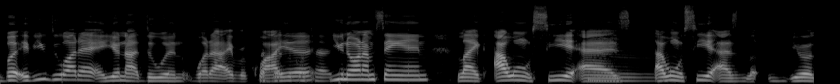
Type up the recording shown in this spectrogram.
but if you do all that and you're not doing what I require, you know what I'm saying? Like, I won't see it as I Mm. won't see it as lo- your.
